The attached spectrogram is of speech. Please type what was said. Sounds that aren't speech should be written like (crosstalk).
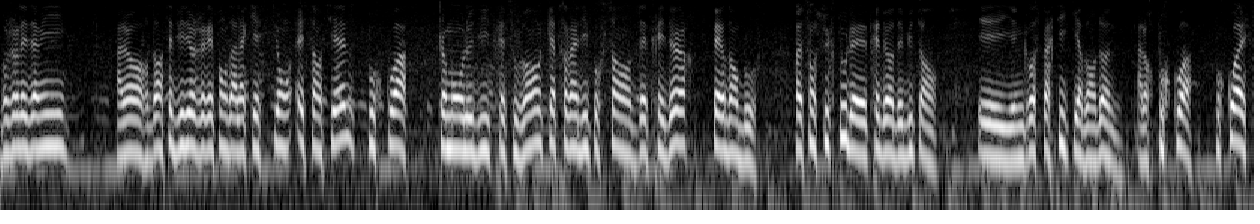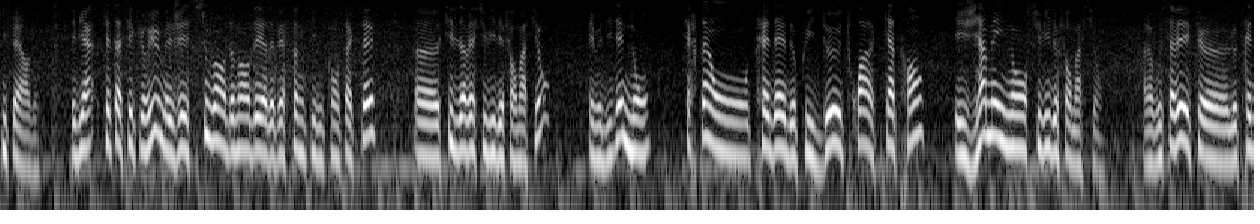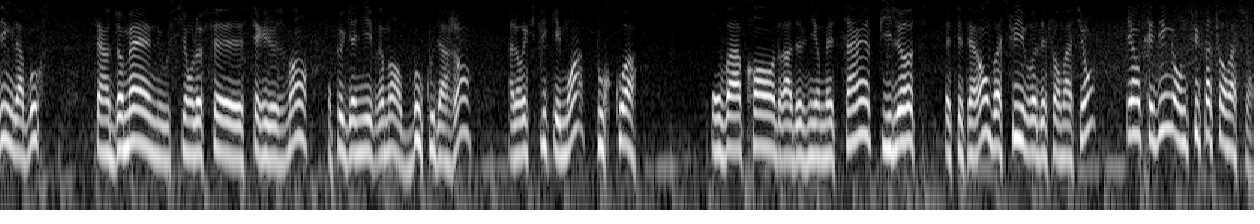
Bonjour les amis, alors dans cette vidéo je vais répondre à la question essentielle pourquoi comme on le dit très souvent 90% des traders perdent en bourse? Enfin sont surtout les traders débutants et il y a une grosse partie qui abandonne. Alors pourquoi? Pourquoi est-ce qu'ils perdent? Eh bien c'est assez curieux mais j'ai souvent demandé à des personnes qui me contactaient euh, s'ils avaient suivi des formations et me disaient non. Certains ont tradé depuis 2, 3, 4 ans et jamais ils n'ont suivi de formation. Alors vous savez que le trading, la bourse, c'est un domaine où si on le fait sérieusement, on peut gagner vraiment beaucoup d'argent. Alors expliquez-moi pourquoi on va apprendre à devenir médecin, pilote, etc. On va suivre des formations et en trading on ne suit pas de formation.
